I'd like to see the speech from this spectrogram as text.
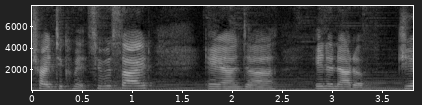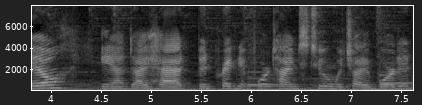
tried to commit suicide, and uh, in and out of jail. And I had been pregnant four times, two in which I aborted,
